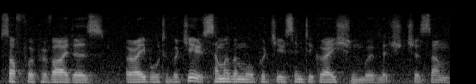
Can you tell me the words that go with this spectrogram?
software providers are able to produce. Some of them will produce integration with literature. Some,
